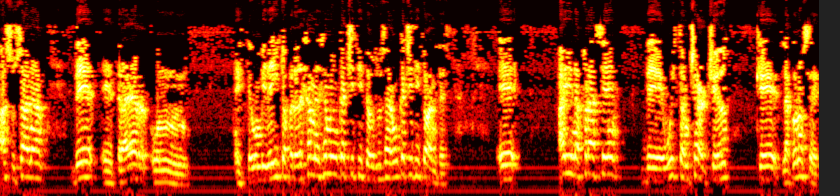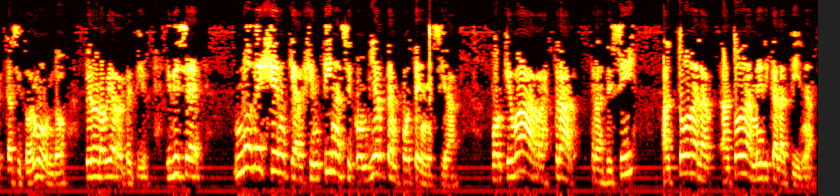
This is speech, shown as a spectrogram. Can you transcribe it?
a Susana de eh, traer un, este, un videito, pero déjame, déjame un cachitito, Susana, un cachitito antes. Eh, hay una frase de Winston Churchill, que la conoce casi todo el mundo, pero la voy a repetir. Y dice, no dejen que Argentina se convierta en potencia, porque va a arrastrar tras de sí a toda, la, a toda América Latina.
